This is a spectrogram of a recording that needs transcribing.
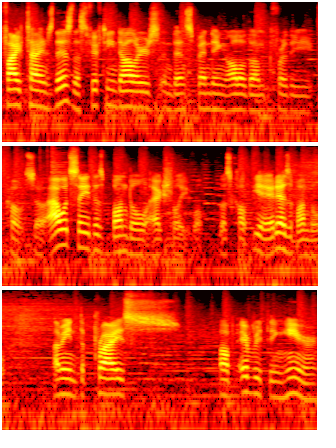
five times this, that's $15, and then spending all of them for the code. So I would say this bundle actually, well, let's call it, yeah, it is a bundle. I mean, the price of everything here,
